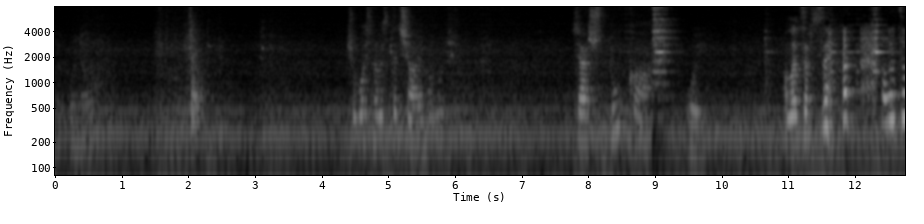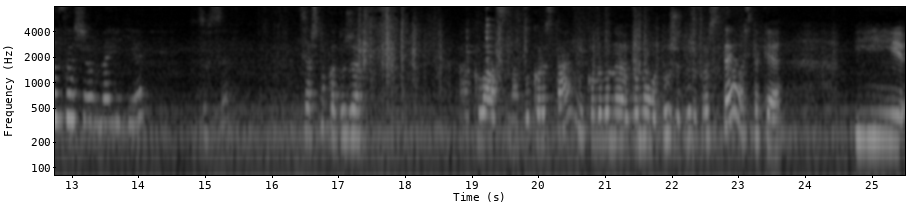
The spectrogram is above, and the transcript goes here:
Не поняла. Чогось не вистачає, мабуть. Ця штука. Ой. Але це все. Але це все, що в неї є. Це все. Ця штука дуже е, класна в використанні, коли воно дуже-дуже просте, ось таке. І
